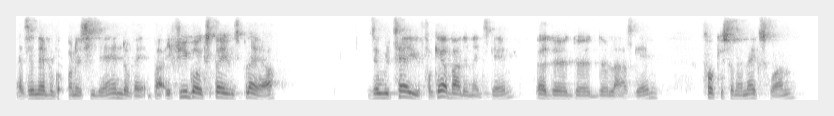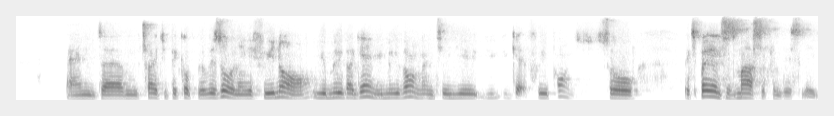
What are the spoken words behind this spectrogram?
and they're never going to see the end of it. But if you got experienced player, they will tell you, forget about the next game, uh, the, the the last game focus on the next one and um, try to pick up the result. And if you know, you move again, you move on until you, you get three points. So experience is massive in this league.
